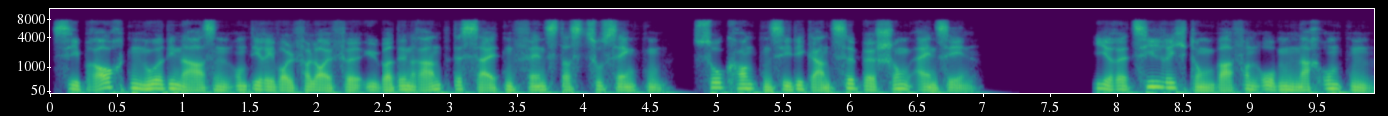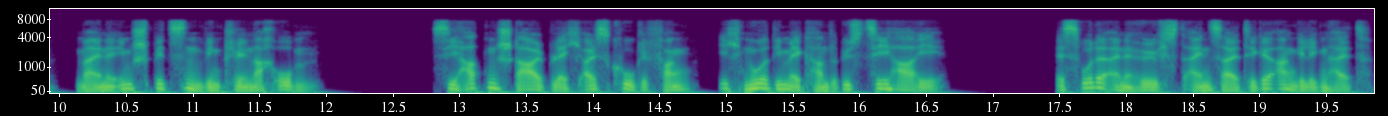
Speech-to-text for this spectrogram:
Sie brauchten nur die Nasen und die Revolverläufe über den Rand des Seitenfensters zu senken, so konnten sie die ganze Böschung einsehen. Ihre Zielrichtung war von oben nach unten, meine im spitzen Winkel nach oben. Sie hatten Stahlblech als Kugelfang, ich nur die Meckhandelbüs CHE. Es wurde eine höchst einseitige Angelegenheit.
